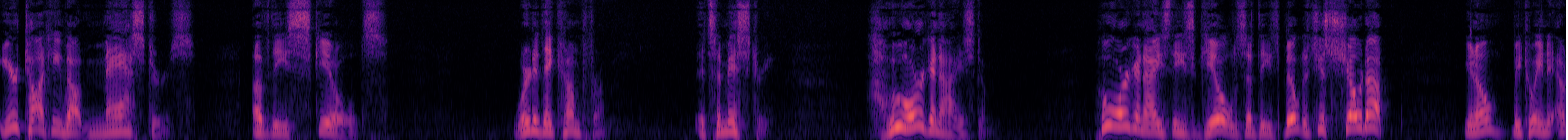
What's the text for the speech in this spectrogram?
You're talking about masters of these skills. Where did they come from? It's a mystery. Who organized them? Who organized these guilds of these builders? Just showed up, you know, between uh,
